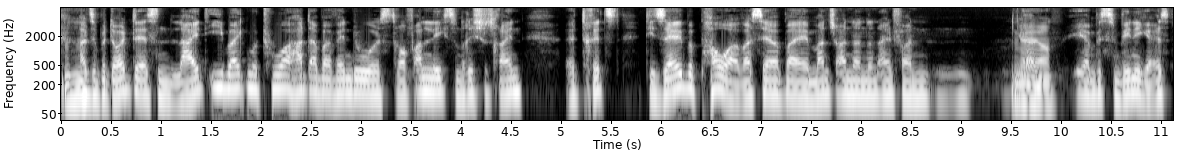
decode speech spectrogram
Mhm. Also bedeutet, er ist ein Light E-Bike-Motor, hat aber, wenn du es drauf anlegst und richtig rein äh, trittst, dieselbe Power, was ja bei manch anderen dann einfach ja, ja. eher ein bisschen weniger ist.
